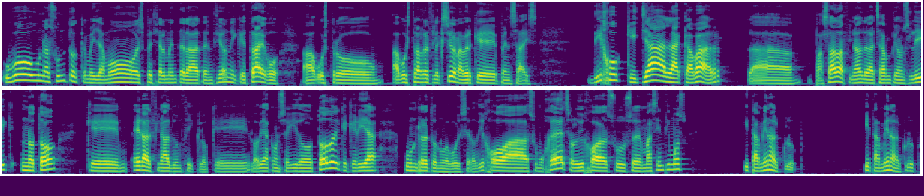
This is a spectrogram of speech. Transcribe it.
hubo un asunto que me llamó especialmente la atención y que traigo a, vuestro, a vuestra reflexión, a ver qué pensáis. Dijo que ya al acabar la pasada final de la Champions League notó que era el final de un ciclo, que lo había conseguido todo y que quería un reto nuevo. Y se lo dijo a su mujer, se lo dijo a sus eh, más íntimos y también al club. Y también al club.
